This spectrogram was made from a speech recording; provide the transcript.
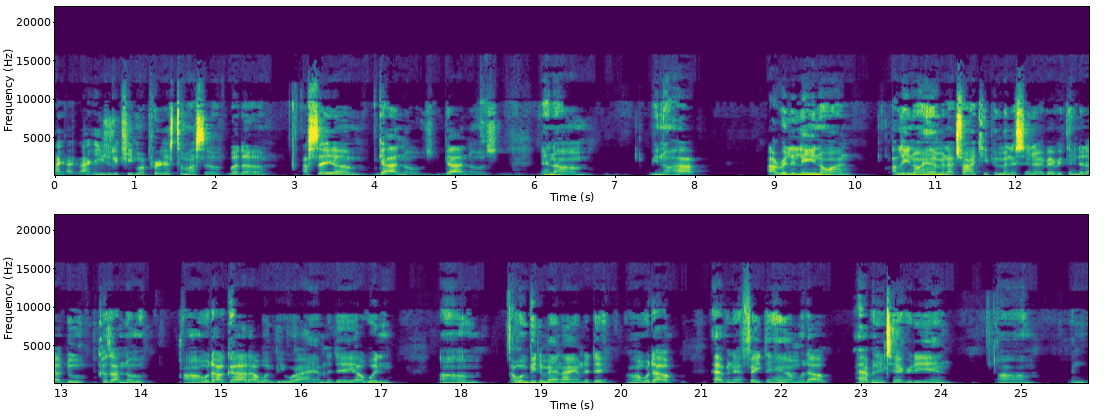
I, I, I usually keep my prayers to myself, but uh, I say um, God knows, God knows, and um, you know how I really lean on I lean on Him, and I try and keep Him in the center of everything that I do because I know uh, without God, I wouldn't be where I am today. I wouldn't, um, I wouldn't be the man I am today uh, without having that faith in Him, without having integrity and um, and,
